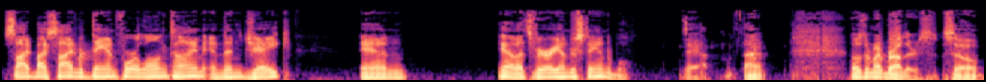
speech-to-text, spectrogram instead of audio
side by side with Dan for a long time, and then Jake, and yeah, that's very understandable. yeah. I, those are my brothers. So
